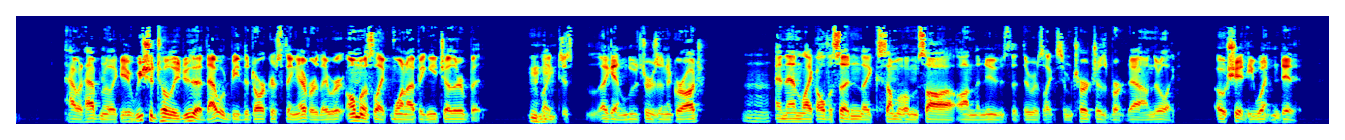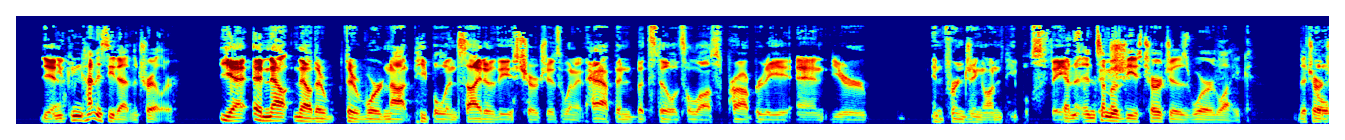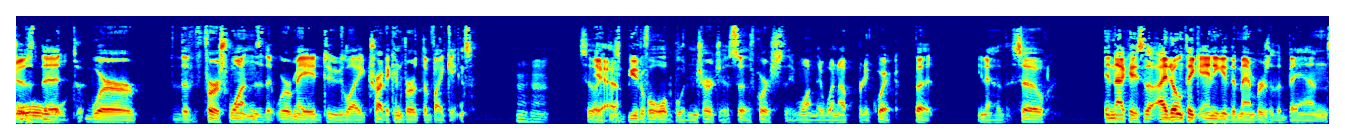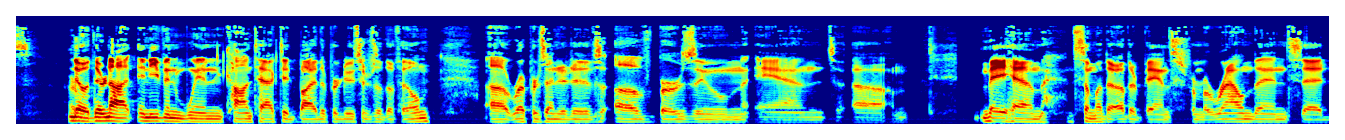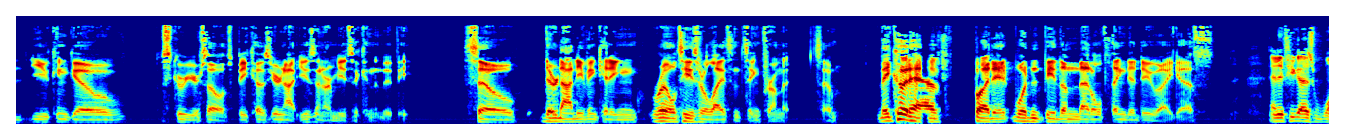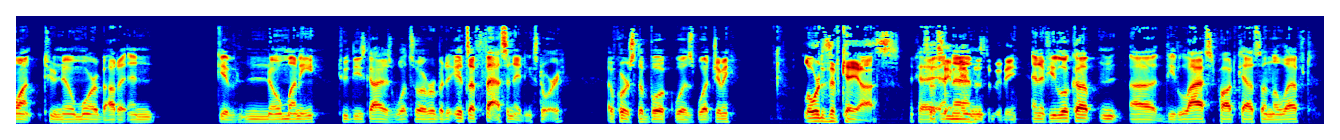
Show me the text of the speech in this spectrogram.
how it happened. They're like yeah, we should totally do that. That would be the darkest thing ever. They were almost like one-upping each other but Mhm. like just again losers in a garage. Hmm and then like all of a sudden like some of them saw on the news that there was like some churches burnt down. They're like oh shit he went and did it. Yeah, And you can kind of see that in the trailer. Yeah, and now now there there were not people inside of these churches when it happened, but still, it's a loss of property, and you're infringing on people's faith. and, and some of these churches were like the churches that were the first ones that were made to like try to convert the vikings hmm So like Yeah. these beautiful old wooden churches. So of course they won. They went up pretty quick. But you know, so in that case, I don't think any of the members of the bands. No, they're not. And even when contacted by the producers of the film, uh, representatives of Burzum and um, Mayhem, and some of the other bands from around then said, you can go screw yourselves because you're not using our music in the movie. So they're not even getting royalties or licensing from it. So they could have, but it wouldn't be the metal thing to do, I guess. And if you guys want to know more about it and give no money to these guys whatsoever, but it's a fascinating story. Of course, the book was what Jimmy. Lords of Chaos. Okay, the and then- the movie. And if you look up uh, the last podcast on the left,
